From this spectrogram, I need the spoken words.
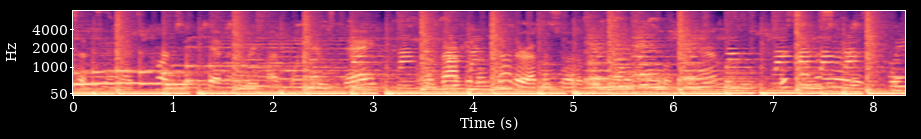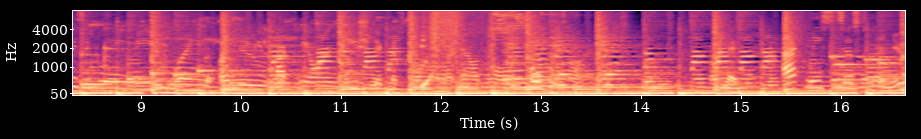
What's up, Tuneheads? Cartoon Kevin 351 here today. We're back with another episode of World of Mayhem. This episode is basically me playing a new Acme R&D shtick that's going on right now called Overtime. Okay, Acme's testing a new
